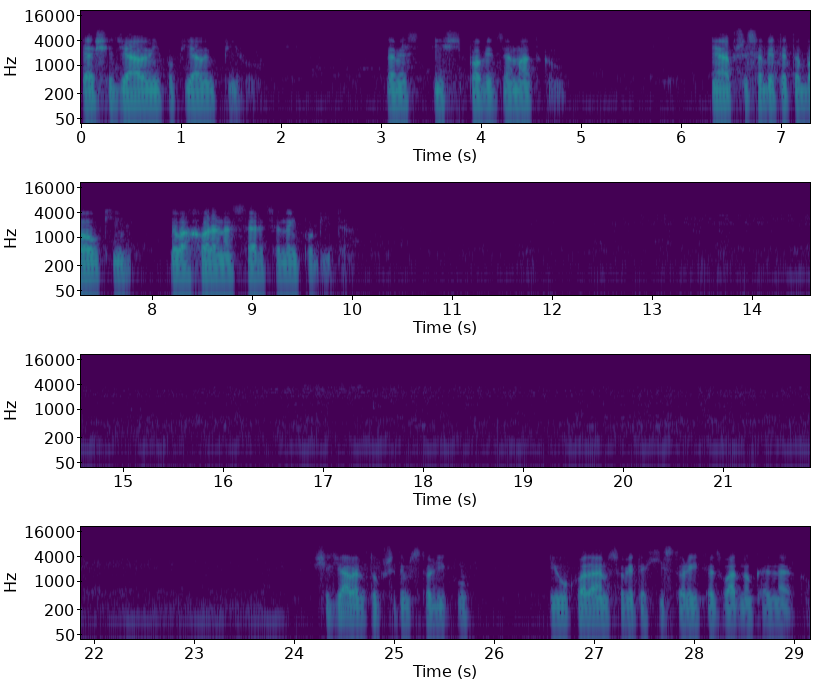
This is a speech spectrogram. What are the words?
Ja siedziałem i popijałem piwo. Zamiast iść pobiec za matką. Miała przy sobie te tobołki, była chora na serce, no i pobita. Siedziałem tu przy tym stoliku i układałem sobie tę historyjkę z ładną kelnerką.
